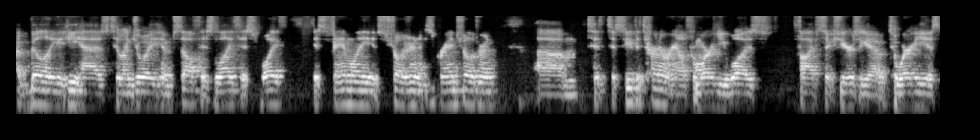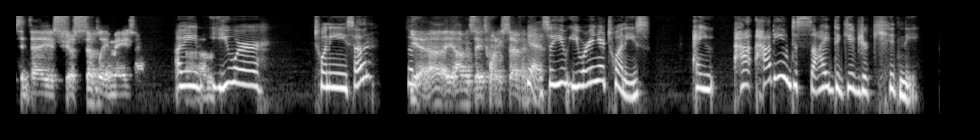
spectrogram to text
ability he has to enjoy himself his life his wife his family his children his grandchildren um, to, to see the turnaround from where he was five, six years ago to where he is today is just simply amazing. I mean, um, you were 27? Yeah, I would say 27. Yeah, yeah, so you, you were in your 20s, and you, how, how do you decide to give your kidney?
